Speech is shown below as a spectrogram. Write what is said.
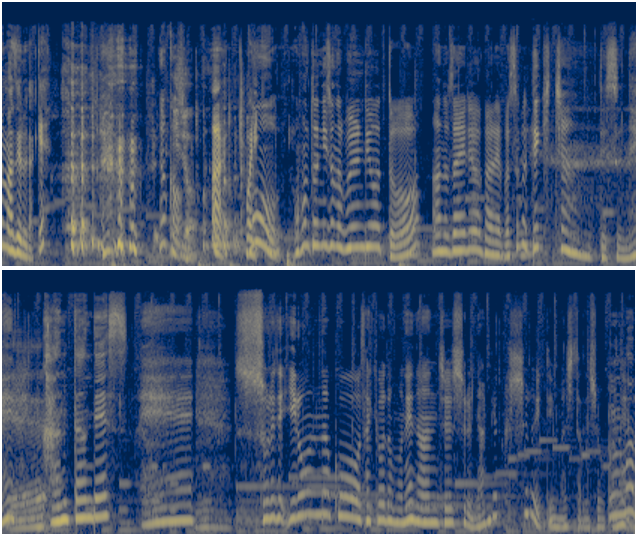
で混ぜるだけ なんか、はい、もう本当にその分量とあの材料があればすぐできちゃうんですね。簡単です。へえ。それでいろんなこう先ほどもね何十種類何百種類って言いましたでしょうかね。まあ、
